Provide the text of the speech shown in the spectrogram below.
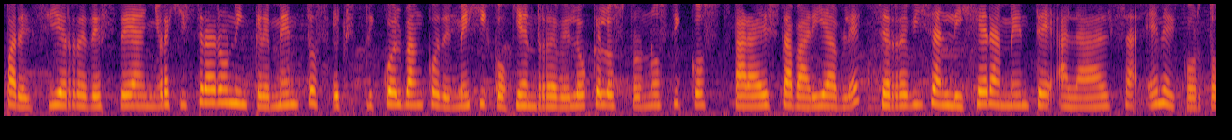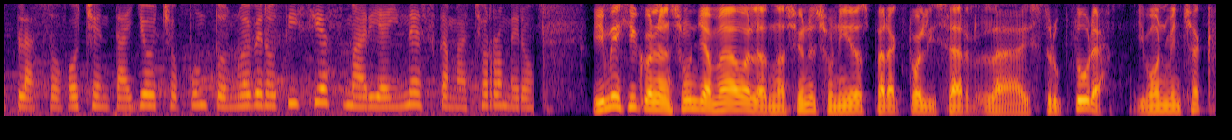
para el cierre de este año registraron incrementos, explicó el Banco de México, quien reveló que los pronósticos para esta variable se revisan ligeramente a la alza en el corto plazo. 88.9 Noticias, María Inés Camacho Romero. Y México lanzó un llamado a las Naciones Unidas para actualizar la estructura. Ivonne Menchac.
